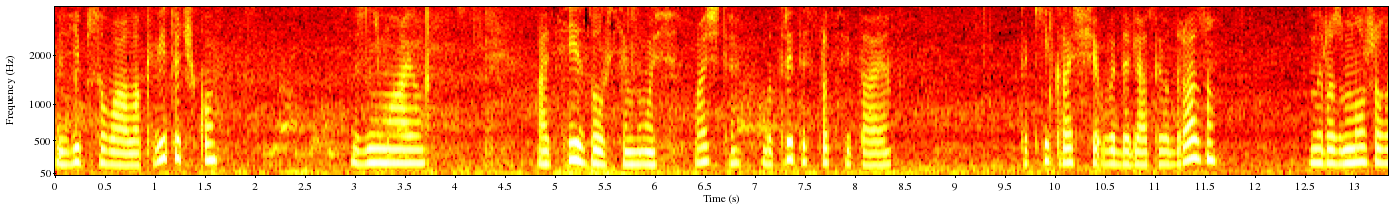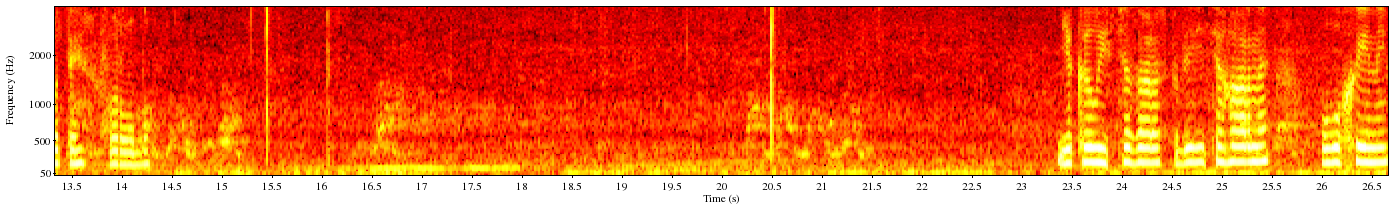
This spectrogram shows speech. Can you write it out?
зіпсувала квіточку. Знімаю. А ці зовсім ось, бачите, ботритис процвітає. Такі краще видаляти одразу, не розмножувати хворобу. Яке листя зараз, подивіться, гарне у лохини.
